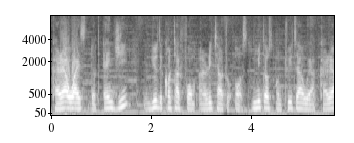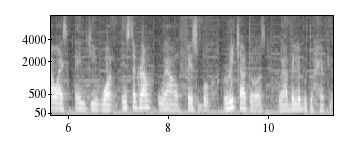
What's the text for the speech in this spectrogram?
careerwise.ng use the contact form and reach out to us. Meet us on Twitter, we are CareerWiseNG1. Instagram, we are on Facebook. Reach out to us, we are available to help you.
